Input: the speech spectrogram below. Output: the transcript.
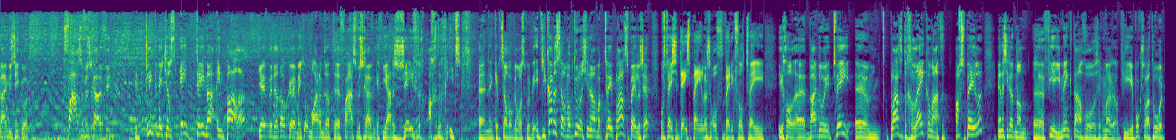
Mijn muziek hoor. Faseverschuiving. Dit klinkt een beetje als een thema Impala. Die heeft me dat ook eh, een beetje omarmd. Dat eh, faseverschuiving. Echt jaren 70-achtig iets. En ik heb het zelf ook nog eens geprobeerd. Je kan het zelf ook doen als je namelijk twee plaatspelers hebt. Of twee cd-spelers. Of weet ik veel, twee. Eh, waardoor je twee ehm, platen tegelijk kan laten afspelen. En als je dat dan via je mengtafel, zeg maar, via je box laat horen.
